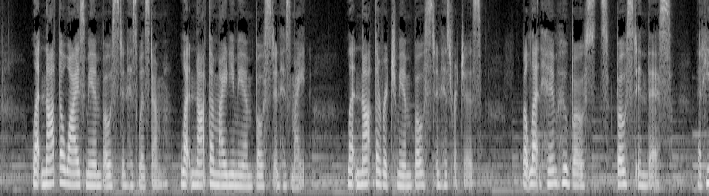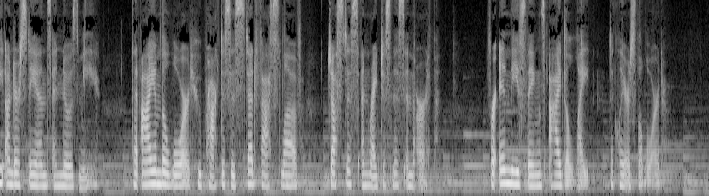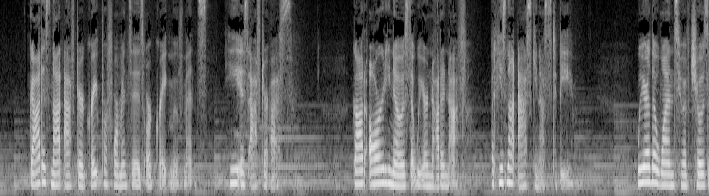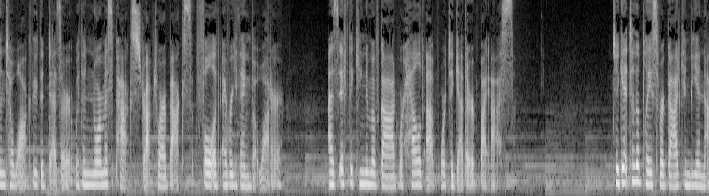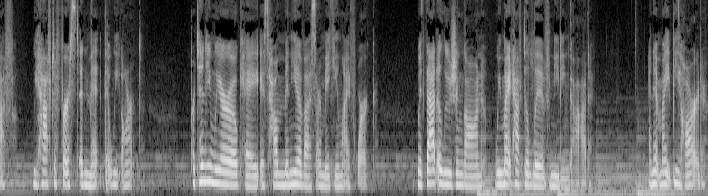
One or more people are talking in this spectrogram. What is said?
Let not the wise man boast in his wisdom, let not the mighty man boast in his might let not the rich man boast in his riches, but let him who boasts boast in this, that he understands and knows me, that I am the Lord who practices steadfast love, justice, and righteousness in the earth. For in these things I delight, declares the Lord. God is not after great performances or great movements. He is after us. God already knows that we are not enough, but He's not asking us to be. We are the ones who have chosen to walk through the desert with enormous packs strapped to our backs, full of everything but water, as if the kingdom of God were held up or together by us. To get to the place where God can be enough, we have to first admit that we aren't. Pretending we are okay is how many of us are making life work. With that illusion gone, we might have to live needing God. And it might be hard.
